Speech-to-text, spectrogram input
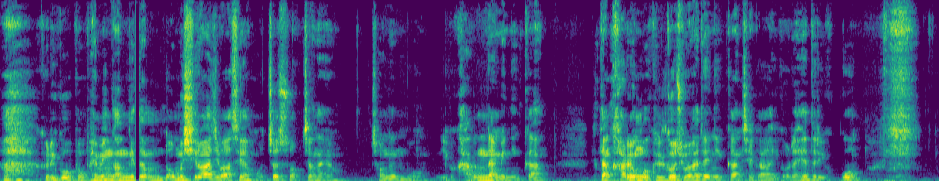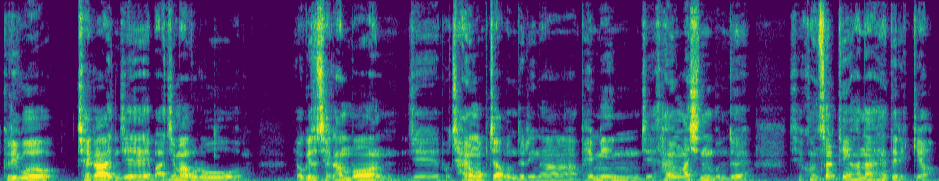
아 그리고 뭐 배민 관계자분 너무 싫어하지 마세요. 어쩔 수 없잖아요. 저는 뭐 이거 가극남이니까 일단 가려운 거 긁어줘야 되니까 제가 이거를 해드리고 그리고 제가 이제 마지막으로 여기서 제가 한번 이제 뭐 자영업자분들이나 배민 이제 사용하시는 분들 제 컨설팅 하나 해드릴게요.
